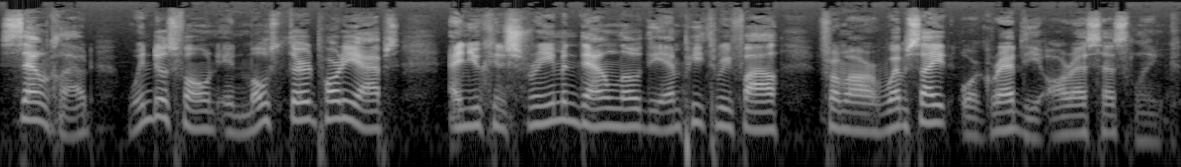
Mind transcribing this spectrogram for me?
SoundCloud, Windows Phone, in most third party apps, and you can stream and download the MP3 file from our website or grab the RSS link.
